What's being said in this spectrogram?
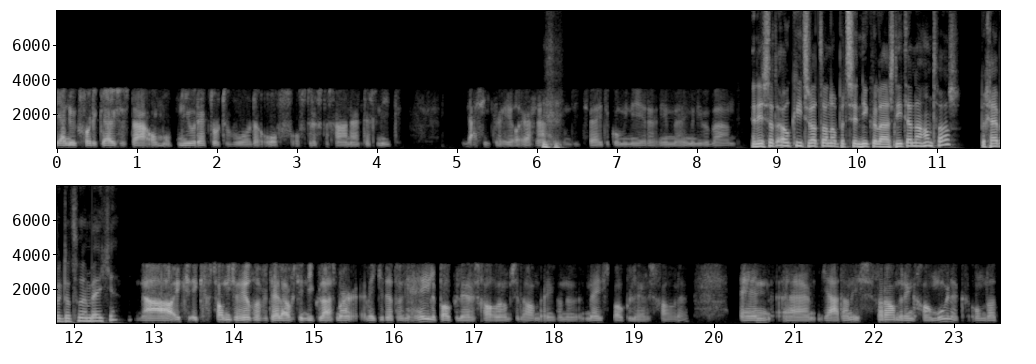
ja, nu ik voor de keuze sta om opnieuw rector te worden of, of terug te gaan naar techniek, ja, zie ik er heel erg naar uit om die twee te combineren in, in mijn nieuwe baan. En is dat ook iets wat dan op het Sint-Nicolaas niet aan de hand was? Begrijp ik dat een beetje? Nou, ik, ik zal niet zo heel veel vertellen over Sint-Nicolaas, maar weet je, dat was een hele populaire school in Amsterdam. Een van de meest populaire scholen. En uh, ja, dan is verandering gewoon moeilijk, omdat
